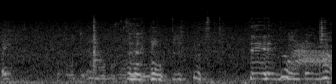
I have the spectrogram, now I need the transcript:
Ay! Puto yung bubuk. Tuntog na.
